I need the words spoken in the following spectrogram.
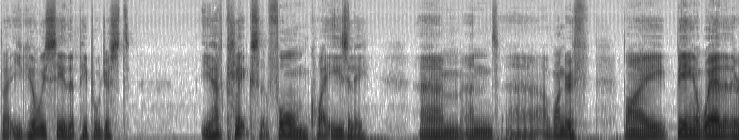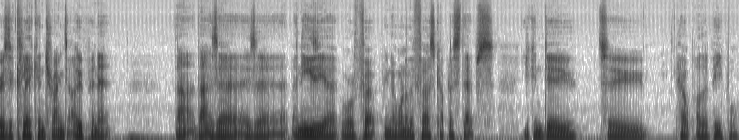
but you can always see that people just you have cliques that form quite easily um, and uh, I wonder if by being aware that there is a clique and trying to open it, that that is a is a an easier or you know one of the first couple of steps you can do to help other people.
